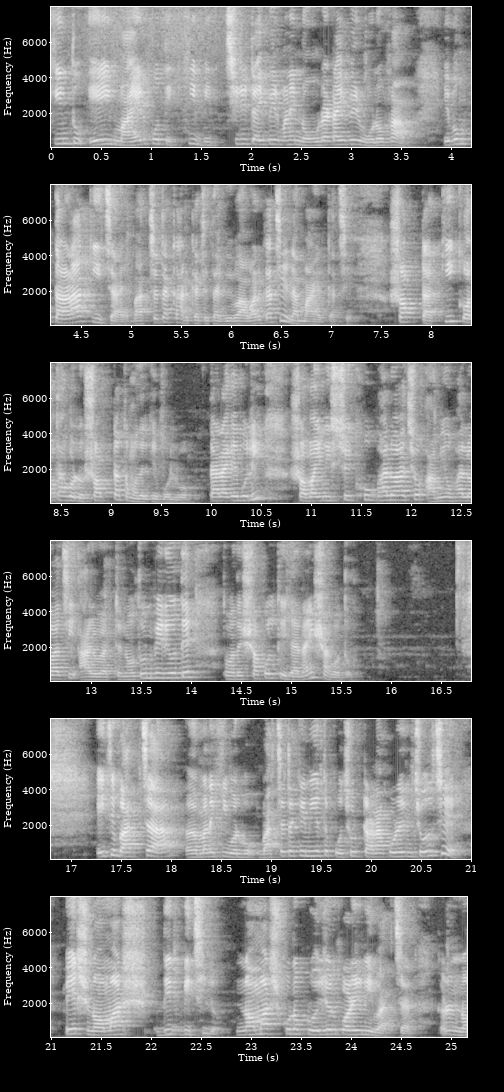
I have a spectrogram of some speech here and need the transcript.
কিন্তু এই মায়ের প্রতি কি বিচ্ছিরি টাইপের মানে নোংরা টাইপের মনোভাব? এবং তারা কি চায়? বাচ্চাটা কার কাছে থাকবে, বাবার কাছে না মায়ের কাছে? সবটা কি কথা হলো, সবটা তোমাদেরকে বলব। তার আগে বলি, সবাই নিশ্চয়ই খুব ভালো আছো, আমিও ভালো আছি। আরও একটা নতুন ভিডিওতে তোমাদের সকলকে জানাই স্বাগত। এই যে বাচ্চা মানে কি বলব, বাচ্চাটাকে নিয়ে তো প্রচুর টানা টানাপোড়েন চলছে, বেশ ন মাস দিব্যি ছিল। ন মাস কোনো প্রয়োজন পড়েনি বাচ্চার, কারণ ন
